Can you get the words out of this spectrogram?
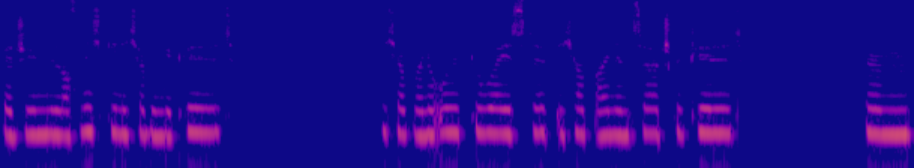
Der Jean will auf mich gehen. Ich habe ihn gekillt. Ich habe meine Ult gewastet. Ich habe einen Search gekillt. Ähm.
